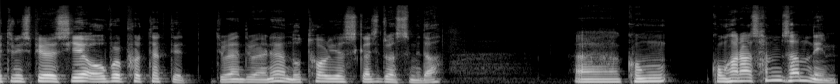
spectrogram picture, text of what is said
브리트니 스피어스의 Overprotected, 듀란 듀란의 Notorious까지 들었습니다. 아, 0, 0133님.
